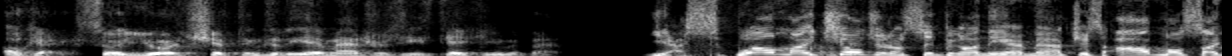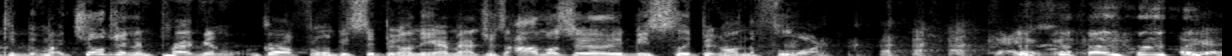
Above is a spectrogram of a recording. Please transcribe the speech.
Okay, so you're shifting to the air mattress. He's taking the bed. Yes. Well, my children are sleeping on the air mattress. I'll most likely, my children and pregnant girlfriend will be sleeping on the air mattress. I'll most likely be sleeping on the floor. okay. Okay. okay.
